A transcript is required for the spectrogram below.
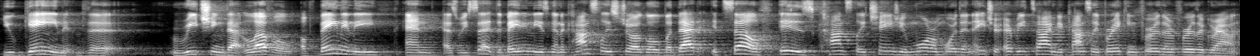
you gain the reaching that level of Bainini, and as we said, the Bainini is going to constantly struggle, but that itself is constantly changing more and more than nature. Every time you're constantly breaking further and further ground.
